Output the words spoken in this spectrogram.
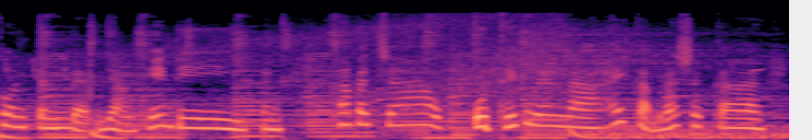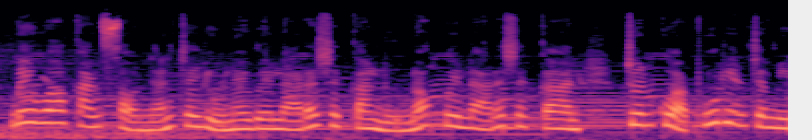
ตนเป็นแบบอย่างที่ดีข้าพเจ้า อุทิศเวลาให้กับราชการ ไม่ว่าการสอนนั้นจะอยู่ในเวลาราชการหรือนอกเวลาราชการจนกว่าผู้เรียนจะมี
